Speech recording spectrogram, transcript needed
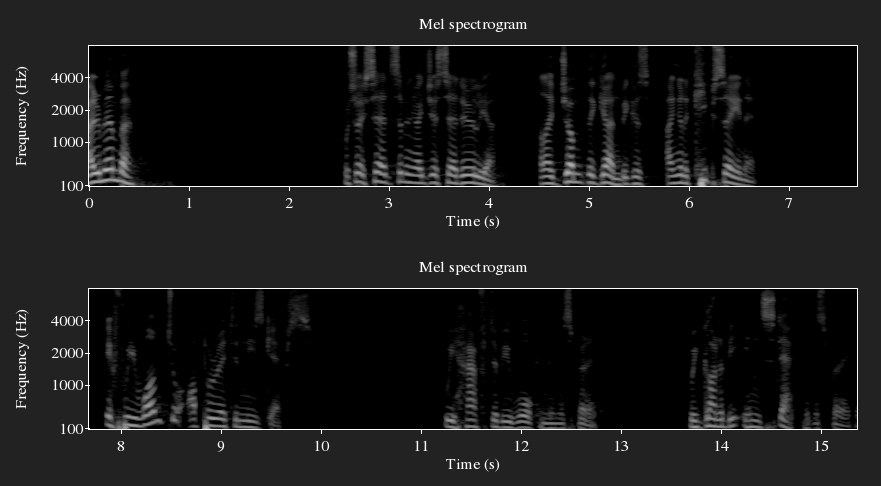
I remember, which I said, something I just said earlier, and I jumped the gun because I'm going to keep saying it. If we want to operate in these gifts, we have to be walking in the Spirit. We've got to be in step with the Spirit.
